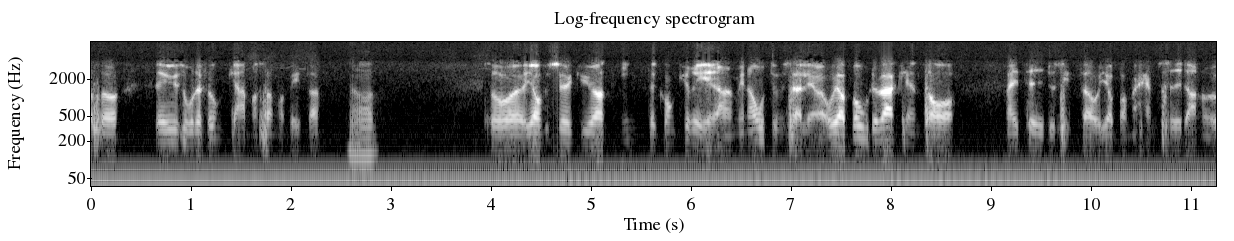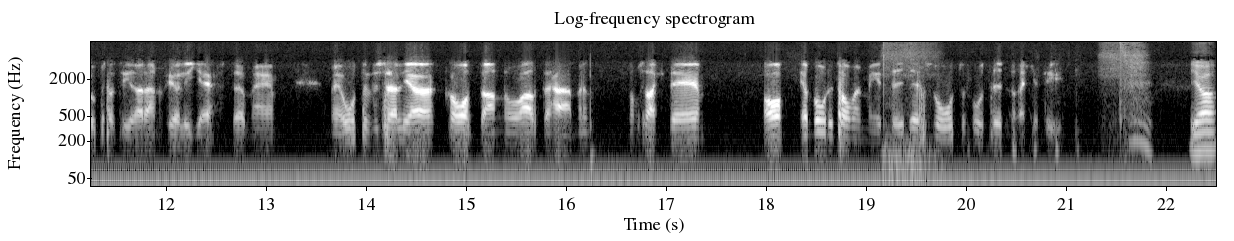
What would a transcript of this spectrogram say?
Alltså, det är ju så det funkar när man samarbetar. Ja. Så jag försöker ju att inte konkurrera med mina återförsäljare och jag borde verkligen ta mig tid att sitta och jobba med hemsidan och uppdatera den för jag ligger efter med, med återförsäljarkartan och allt det här. Men som sagt, det ja, jag borde ta mig mer tid. Det är svårt att få tiden att räcka till. ja.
